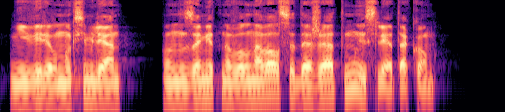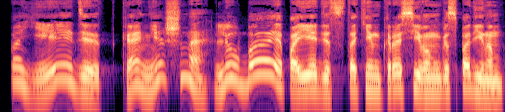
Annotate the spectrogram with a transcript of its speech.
— не верил Максимилиан. Он заметно волновался даже от мысли о таком. «Поедет, конечно, любая поедет с таким красивым господином»,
